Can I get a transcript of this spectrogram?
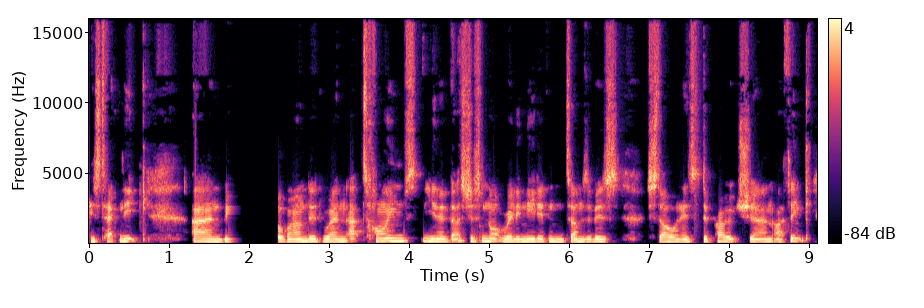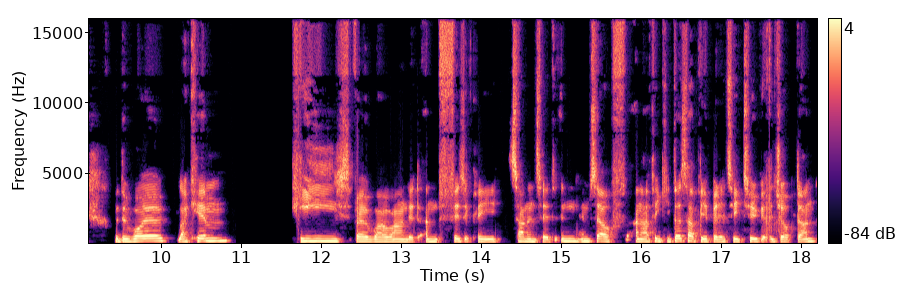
his technique and be well-rounded when at times you know that's just not really needed in terms of his style and his approach and i think with Arroyo like him he's very well rounded and physically talented in himself. And I think he does have the ability to get the job done.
